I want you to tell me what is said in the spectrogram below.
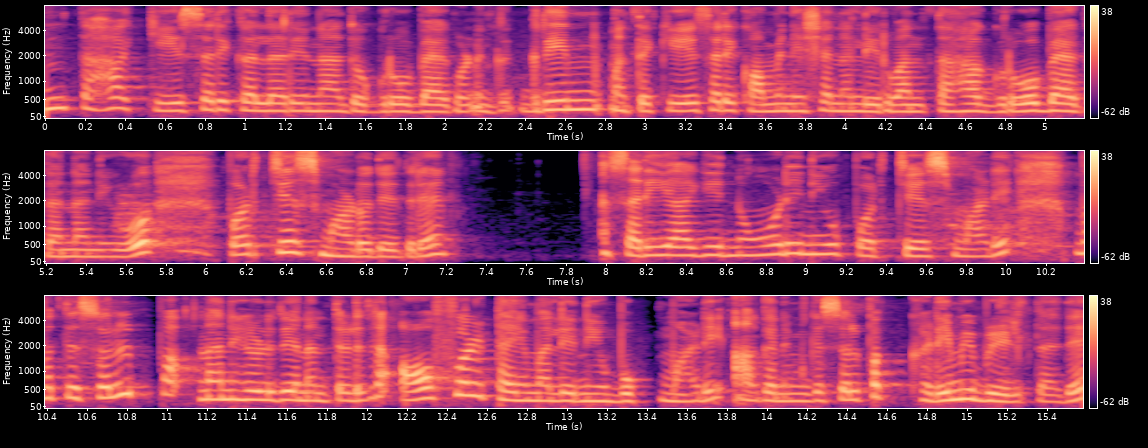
ಇಂತಹ ಕೇಸರಿ ಕಲರಿನದು ಗ್ರೋ ಬ್ಯಾಗ್ ಗ್ರೀನ್ ಮತ್ತು ಕೇಸರಿ ಕಾಂಬಿನೇಷನಲ್ಲಿರುವಂತಹ ಗ್ರೋ ಬ್ಯಾಗನ್ನು ನೀವು ಪರ್ಚೇಸ್ ಮಾಡೋದಿದ್ರೆ ಸರಿಯಾಗಿ ನೋಡಿ ನೀವು ಪರ್ಚೇಸ್ ಮಾಡಿ, ಮತ್ತು ಸ್ವಲ್ಪ ನಾನು ಹೇಳೋದು ಏನಂತ ಹೇಳಿದರೆ ಆಫರ್ ಟೈಮಲ್ಲಿ ನೀವು ಬುಕ್ ಮಾಡಿ, ಆಗ ನಿಮಗೆ ಸ್ವಲ್ಪ ಕಡಿಮೆ ಬೀಳ್ತದೆ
